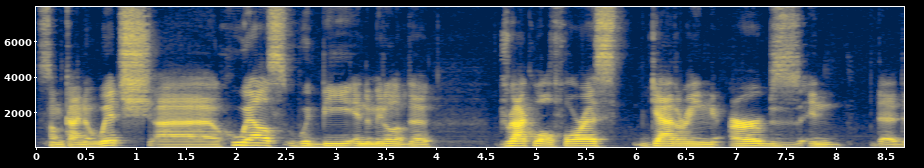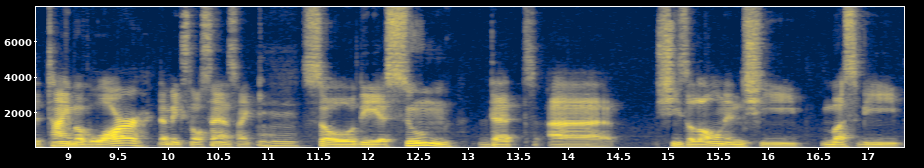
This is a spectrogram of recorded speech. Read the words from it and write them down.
some kind of witch. Uh, who else would be in the middle of the Drakwald forest gathering herbs in the, the time of war? That makes no sense. Like, so they assume that uh, she's alone and she must be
